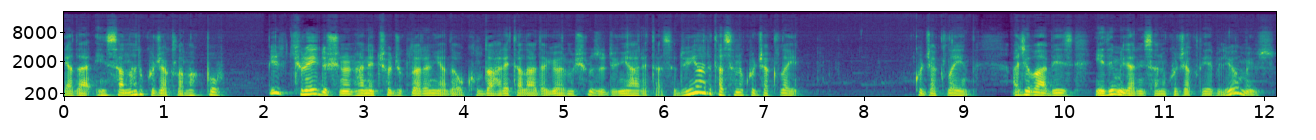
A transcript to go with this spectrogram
ya da insanları kucaklamak bu. Bir küreyi düşünün hani çocukların ya da okulda haritalarda görmüşsünüz dünya haritası. Dünya haritasını kucaklayın. Kucaklayın. Acaba biz 7 milyar insanı kucaklayabiliyor muyuz?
